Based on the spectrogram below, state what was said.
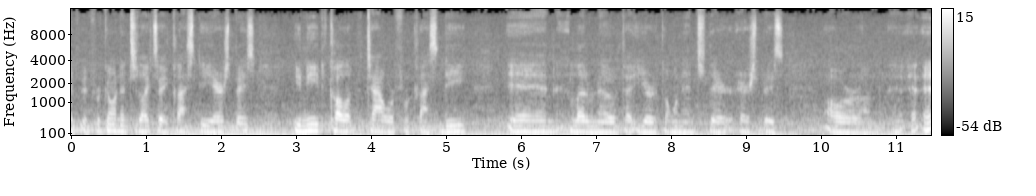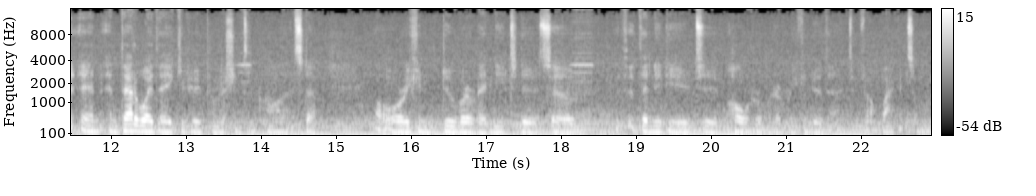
if, if, we're going into like say class D airspace you need to call up the tower for class D and let them know that you're going into their airspace or um, and, and, and, and, that way they give you permissions and all that stuff. Or you can do whatever they need to do. So if they need you to hold or whatever you can do that without whacking someone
